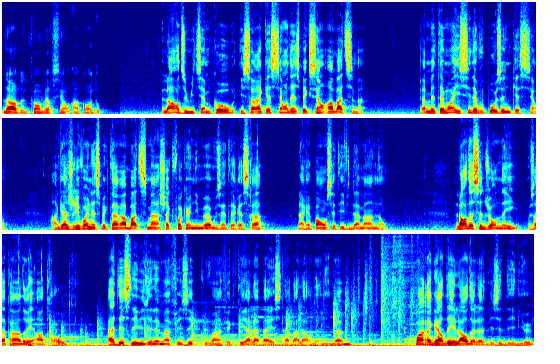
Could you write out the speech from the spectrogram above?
lors d'une conversion en condo. Lors du huitième cours, il sera question d'inspection en bâtiment. Permettez-moi ici de vous poser une question. Engagerez-vous un inspecteur en bâtiment à chaque fois qu'un immeuble vous intéressera? La réponse est évidemment non. Lors de cette journée, vous apprendrez, entre autres, à déceler les éléments physiques pouvant affecter à la baisse la valeur d'un immeuble, quoi regarder lors de la visite des lieux,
